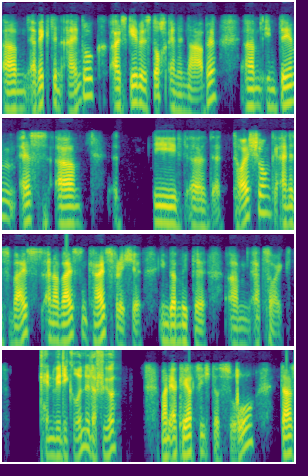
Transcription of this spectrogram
ähm, erweckt den Eindruck, als gäbe es doch eine Narbe, ähm, indem es ähm, die äh, Täuschung eines weiß, einer weißen Kreisfläche in der Mitte ähm, erzeugt. Kennen wir die Gründe dafür? Man erklärt sich das so, dass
